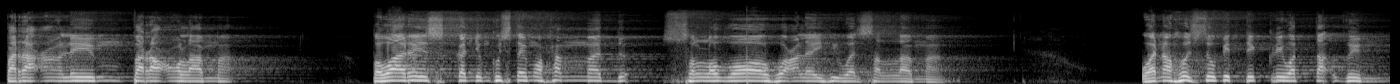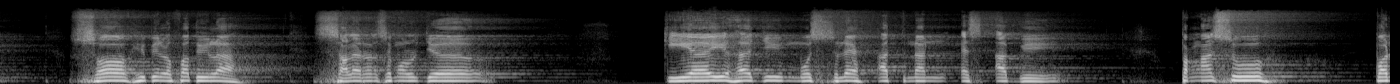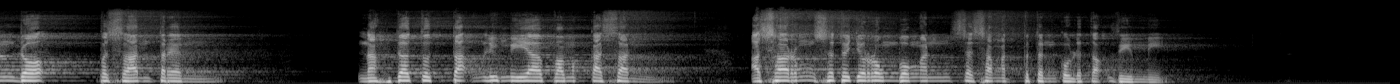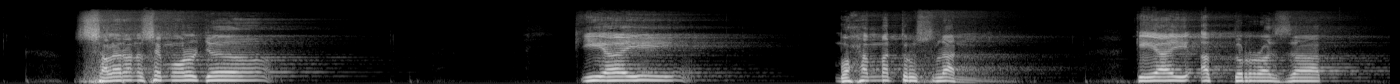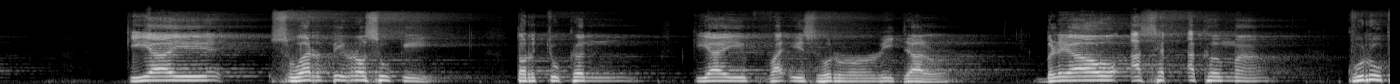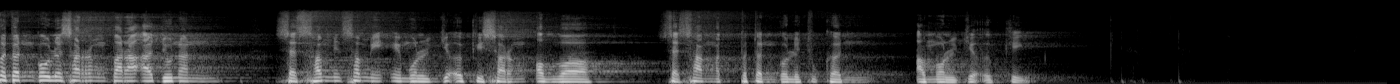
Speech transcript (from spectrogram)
Para alim, para ulama. Pewaris Kanjeng Gusti Muhammad sallallahu alaihi wasallam. Wa nahussu bidzikri wat ta'zim. Sahibil fadilah. Salaran semulja Kiai Haji Musleh Adnan SAG pengasuh pondok pesantren Nahdlatul Taklimiyah Pamekasan asareng setuju rombongan sesangat beten kula takzimi Salarana semolja Kiai Muhammad Ruslan Kiai Abdul Razak Kiai Suwardi Rosuki Torcuken Kiai Faiz Rijal Beliau aset agama Guru peten kula sareng para ajunan Sesami-sami imul jeeki sareng Allah Sesangat peten kula juken amul jeeki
